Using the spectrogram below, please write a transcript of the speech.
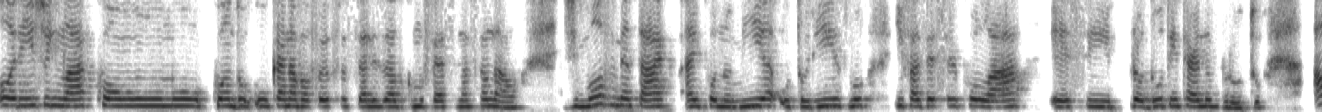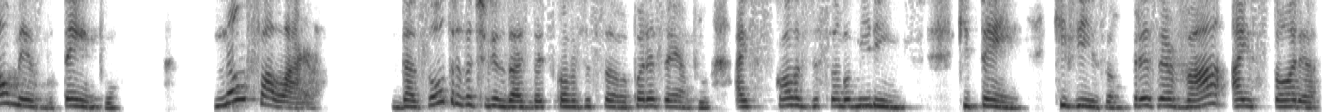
origem lá como quando o carnaval foi oficializado como festa nacional, de movimentar a economia, o turismo e fazer circular esse produto interno bruto. Ao mesmo tempo, não falar das outras atividades das escolas de samba, por exemplo, as escolas de samba mirins, que têm que visam preservar a história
